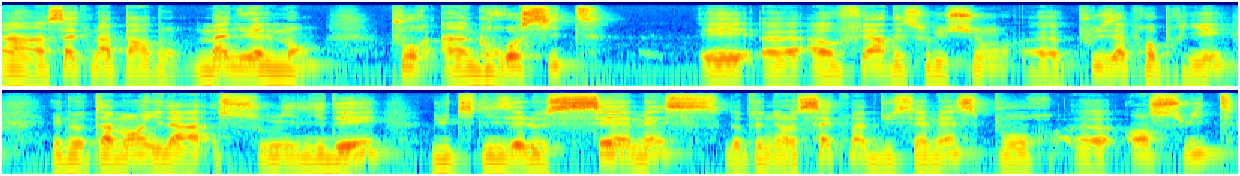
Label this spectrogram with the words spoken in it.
un sitemap manuellement pour un gros site et euh, a offert des solutions euh, plus appropriées. Et notamment, il a soumis l'idée d'utiliser le CMS, d'obtenir le sitemap du CMS pour euh, ensuite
